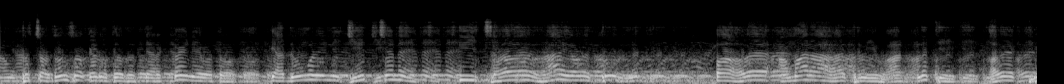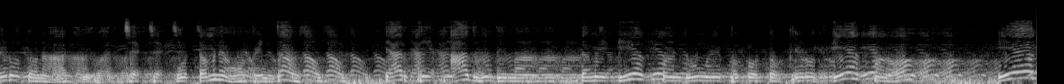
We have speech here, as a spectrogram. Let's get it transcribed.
હું બસો ત્રણસો ખેડૂતો હતો, ત્યારે કહીને આવ્યો હતો કે આ ડુંગળીની જીત છે ને એ જરાય હવે દૂર નથી. પણ હવે અમારા હાથની વાત નથી. હવે ખેડૂતોના હાથની વાત છે. હું તમને હોપીને જાઉં ત્યારથી આજ સુધીમાં તમે એક પણ ડુંગળી પકવતો ખેડૂત, એક પણ હો, એક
